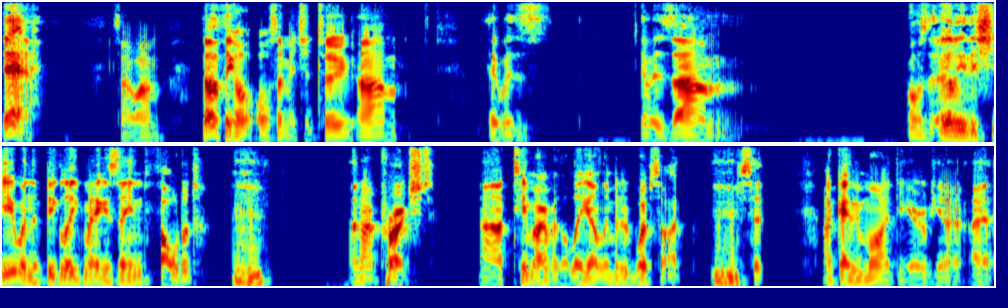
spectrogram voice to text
Yeah. So, um, another thing I'll also mention too, um, it was it was um, what was it earlier this year when the Big League magazine folded, hmm and I approached uh, Tim over at the League Unlimited website. hmm just said I gave him my idea of you know a,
